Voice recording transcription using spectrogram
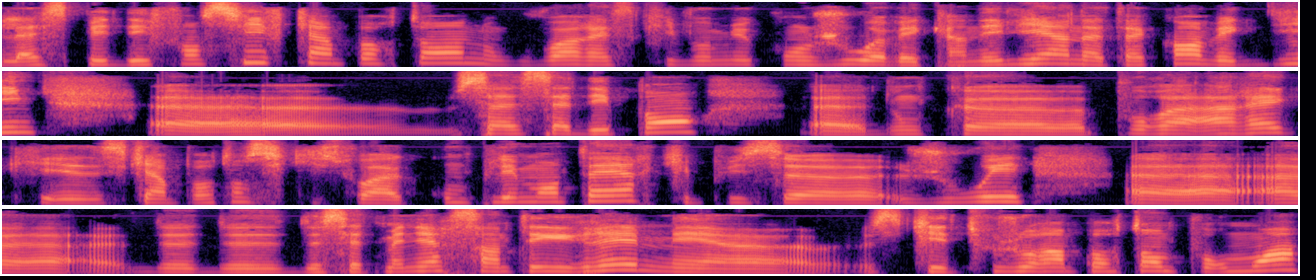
l'aspect défensif qui est important. Donc, voir est-ce qu'il vaut mieux qu'on joue avec un ailier, un attaquant, avec Ding. ça, ça dépend. donc, pour Arek, ce qui est important, c'est qu'il soit complémentaire, qu'il puisse jouer de, cette manière s'intégrer. Mais euh, ce qui est toujours important pour moi,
